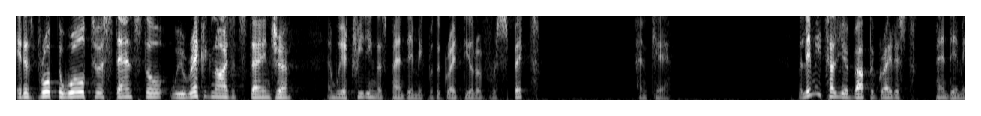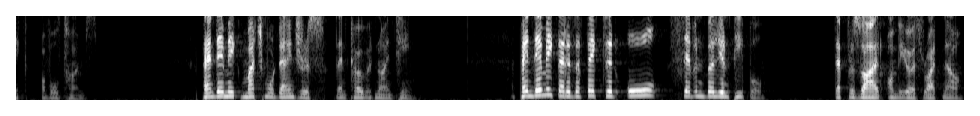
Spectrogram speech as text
It has brought the world to a standstill. We recognize its danger, and we are treating this pandemic with a great deal of respect and care. But let me tell you about the greatest pandemic of all times. A pandemic much more dangerous than COVID 19 a pandemic that has affected all 7 billion people that preside on the earth right now,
